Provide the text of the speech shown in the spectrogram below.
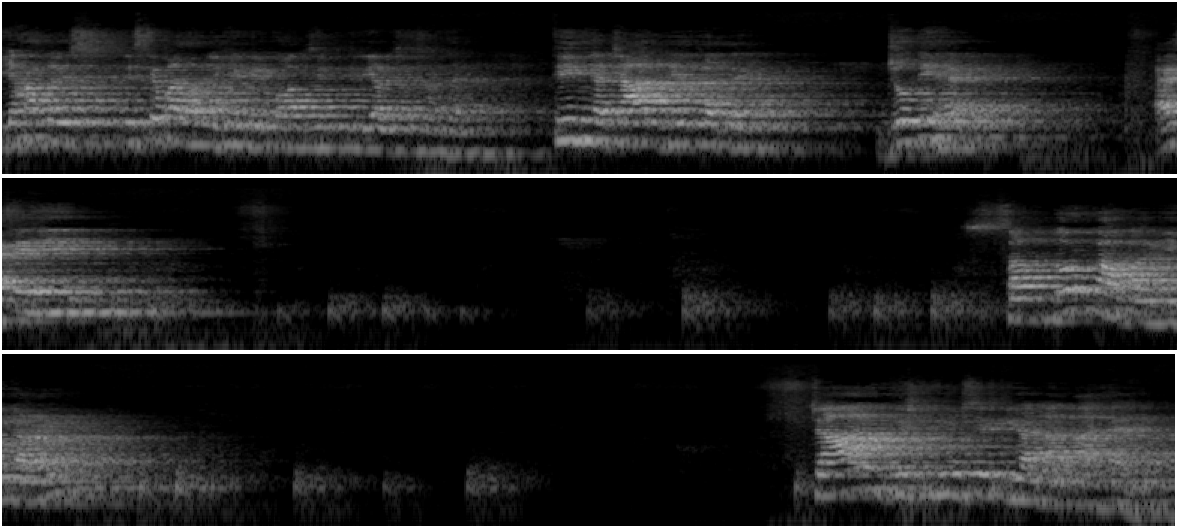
यहाँ पर इस, इसके बाद हम लिखेंगे कौन सी क्रिया विशेषण है। तीन या चार भेद करते हैं। जो भी है ऐसे ही शब्दों का वर्गीकरण चार दृष्टियों से किया जाता है।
